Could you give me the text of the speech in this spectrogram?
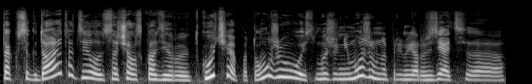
Так всегда это делают. Сначала складируют кучи, а потом уже вывозят. Мы же не можем, например, взять э,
